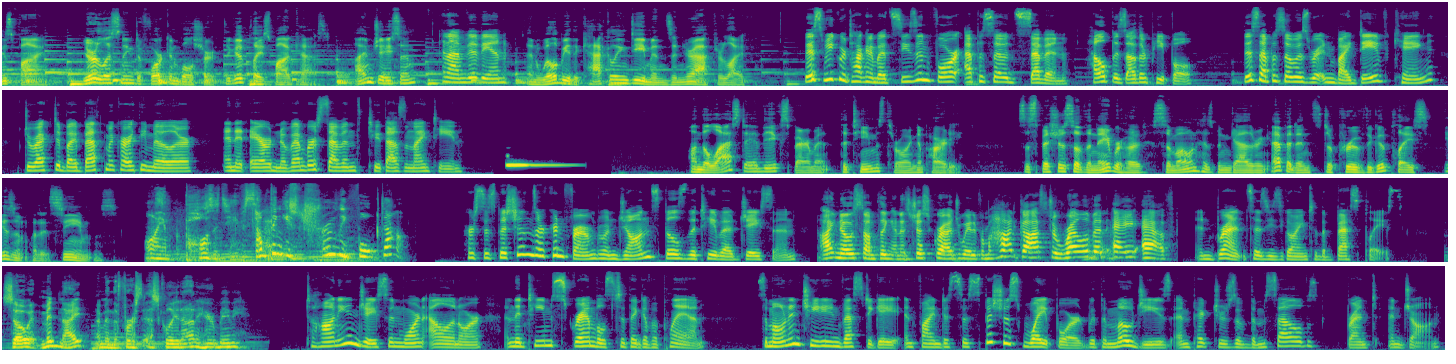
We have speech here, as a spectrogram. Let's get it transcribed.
Everything is fine. You're listening to Fork and Bullshit, the Good Place podcast. I'm Jason, And I'm Vivian. and we'll be the cackling demons in your afterlife. This week we're talking about season 4, episode 7 Help is Other People. This episode was written by Dave King, directed by Beth McCarthy Miller, and it aired November 7th, 2019. On the last day of the experiment, the team is throwing a party. Suspicious of the neighborhood, Simone has been gathering evidence to prove the good place isn't what it seems. I am positive something is truly forked up. Her suspicions are confirmed when John spills the tea about Jason, I know something and it's just graduated from hot goss to relevant AF. and Brent says he's going to the best place. So at midnight, I'm in the first Escalade out of here, baby. Tahani and Jason warn Eleanor, and the team scrambles to think of a plan. Simone and Chidi investigate and find a suspicious whiteboard with emojis and pictures of themselves, Brent, and John.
